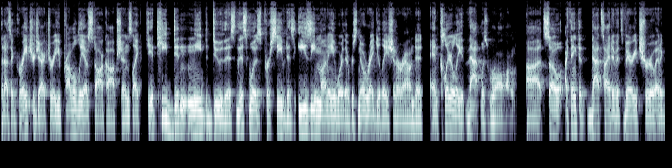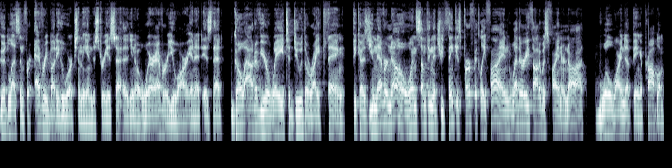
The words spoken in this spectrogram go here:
that has a great trajectory. You probably have stock options. Like he didn't need to do this. This was perceived as easy money where there was no regulation around it. And clearly that was wrong. Uh, so I think that that side of it's very true, and a good lesson for everybody who works in the industry is, uh, you know, wherever you are in it, is that go out of your way to do the right thing because you never know when something that you think is perfectly fine, whether you thought it was fine or not, will wind up being a problem.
